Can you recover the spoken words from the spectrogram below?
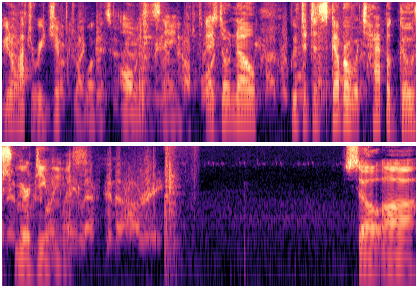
we don't have to read objective one, it's always the same. If you guys don't know, we have to discover what type of ghost we are dealing with. So, uh,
